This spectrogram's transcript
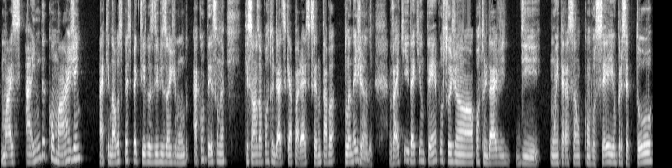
mas ainda com margem a que novas perspectivas de visões de mundo aconteçam, né? Que são as oportunidades que aparecem que você não estava planejando. Vai que daqui a um tempo surge uma oportunidade de uma interação com você e um preceptor,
